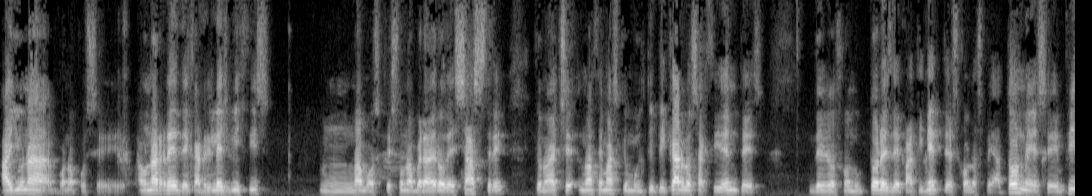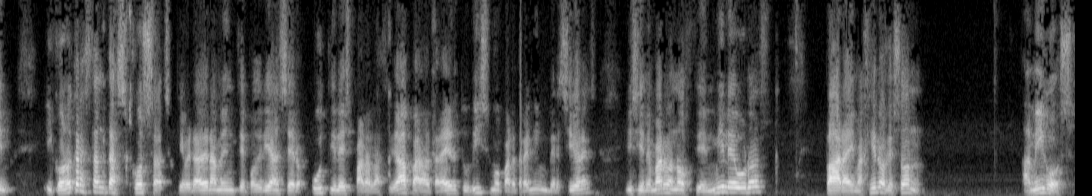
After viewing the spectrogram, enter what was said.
hay una, bueno, pues eh, una red de carriles bicis, mmm, vamos, que es un verdadero desastre, que no, hace, no hace más que multiplicar los accidentes de los conductores de patinetes con los peatones, en fin, y con otras tantas cosas que verdaderamente podrían ser útiles para la ciudad, para atraer turismo, para atraer inversiones, y sin embargo no, 100.000 euros para, imagino que son amigos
